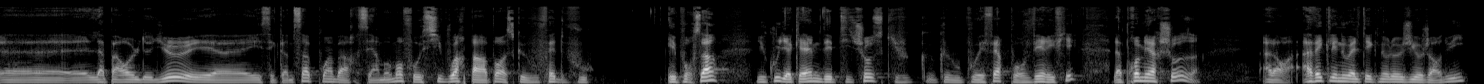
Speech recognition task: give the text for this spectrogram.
euh, la parole de Dieu euh, et, c'est comme ça, point barre. C'est un moment, il faut aussi voir par rapport à ce que vous faites vous. Et pour ça, du coup, il y a quand même des petites choses que, vous pouvez faire pour vérifier. La première chose, alors avec les nouvelles technologies aujourd'hui,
